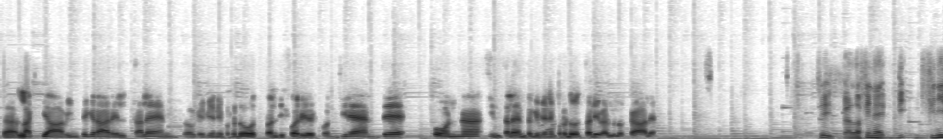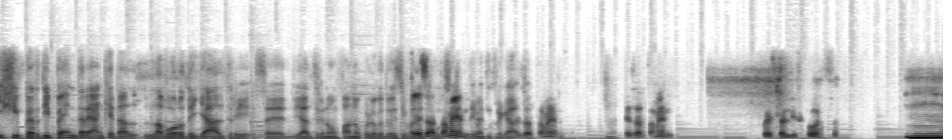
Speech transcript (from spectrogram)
la chiave, integrare il talento che viene prodotto al di fuori del continente con il talento che viene prodotto a livello locale. Sì, alla fine di, finisci per dipendere anche dal lavoro degli altri, se gli altri non fanno quello che dovessi fare, esattamente, tu diventi fregato. Esattamente, eh. esattamente. Questo è il discorso. Mm,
